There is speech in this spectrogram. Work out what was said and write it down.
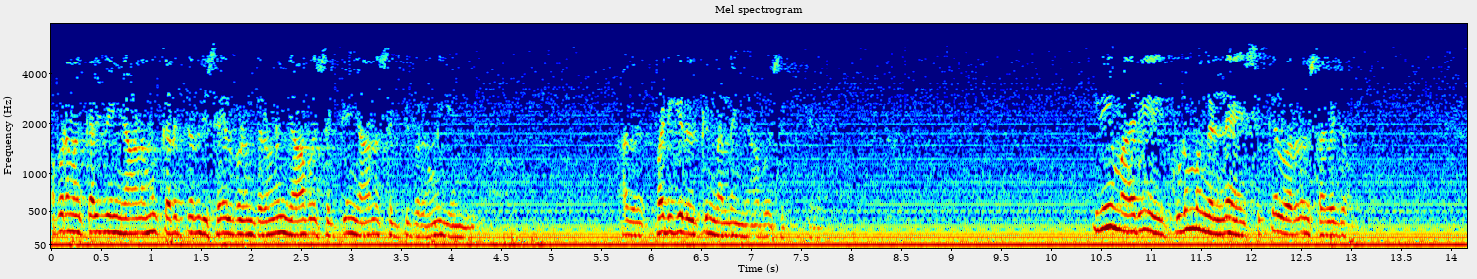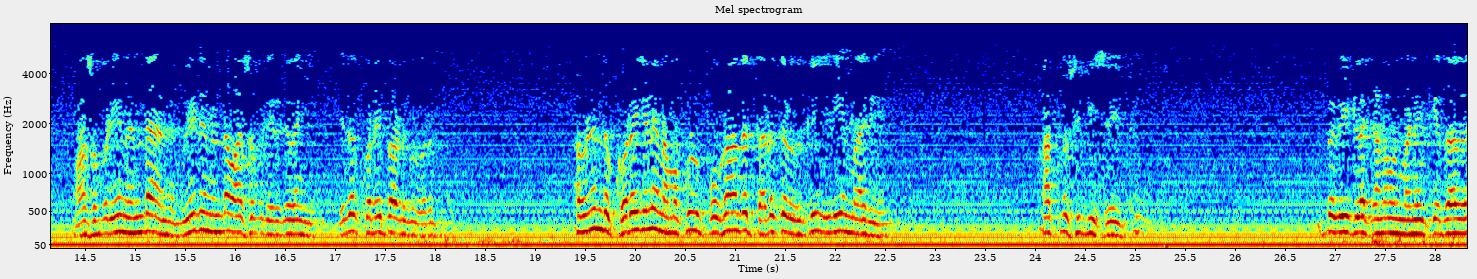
அப்புறம் நான் கல்வி ஞானமும் கருத்தறிந்து செயல்படும் திறனும் ஞாபக சக்தி ஞான சக்தி பெறவும் எண்ணி அது படிக்கிறதுக்கு நல்ல ஞாபக சக்தி இதே மாதிரி குடும்பங்களில் சிக்கல் வர்றது சகஜம். வாசப்படியே நின்றா அந்த வீடு நின்றா வாசப்படி இருக்குதாங்க. ஏதோ குறைபாடுகள் வருது. அப்படின்னு இந்த குறைகளை நமக்குள் புகாத தடுக்கிறதுக்கு இதே மாதிரி ஆத்மசித்தி சேர்த்து இப்போ வீட்டில் கணவன் மனைவிக்கு ஏதாவது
